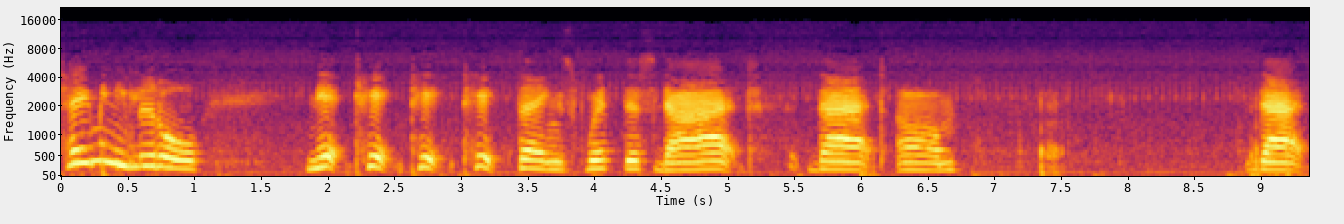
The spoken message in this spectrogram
too many little nit tick tick tick things with this diet that um that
